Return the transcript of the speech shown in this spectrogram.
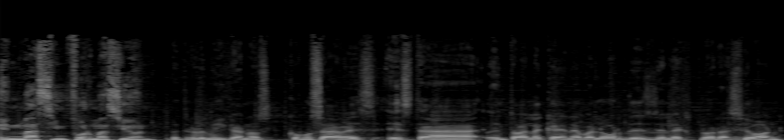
En más información. Petróleos Mexicanos, como sabes, está en toda la cadena de valor, desde la exploración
